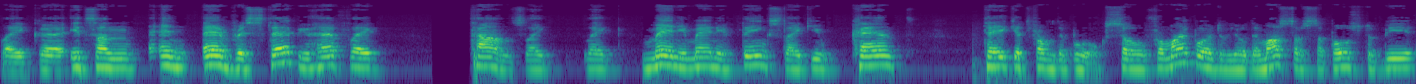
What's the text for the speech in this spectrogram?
like uh, it's on in every step you have like tons like like many many things like you can't take it from the book so from my point of view the master is supposed to be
